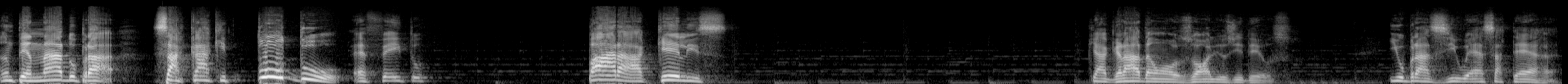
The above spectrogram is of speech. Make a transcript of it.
antenado para sacar que tudo é feito para aqueles que agradam aos olhos de Deus. E o Brasil é essa terra.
